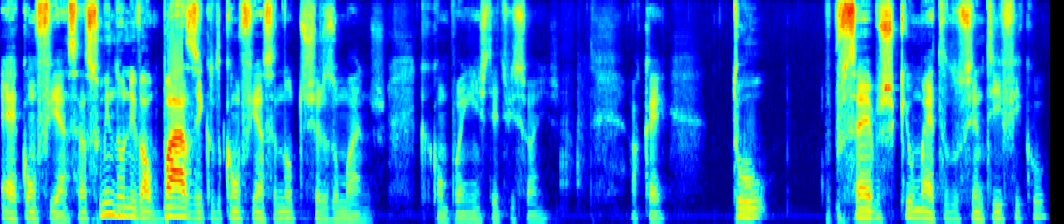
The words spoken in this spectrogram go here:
é a confiança, assumindo um nível básico de confiança noutros seres humanos que compõem instituições, ok? Tu percebes que o método científico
